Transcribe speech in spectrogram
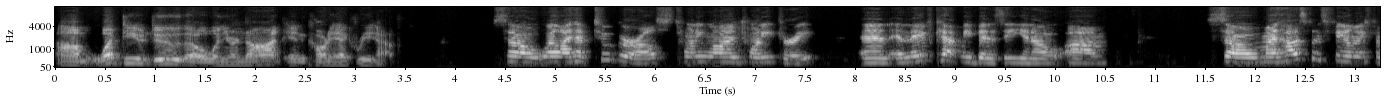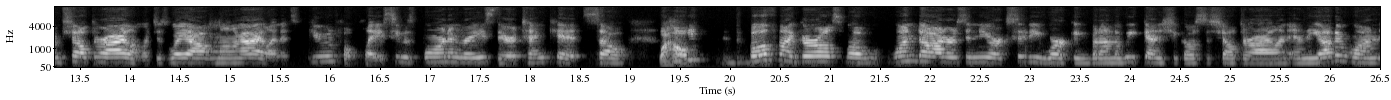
Um, what do you do though when you're not in cardiac rehab? So, well, I have two girls, 21 and 23, and and they've kept me busy, you know. Um, so my husband's family's from Shelter Island, which is way out in Long Island. It's a beautiful place. He was born and raised there, 10 kids. So Wow. both my girls, well, one daughter's in New York City working, but on the weekend she goes to Shelter Island. And the other one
